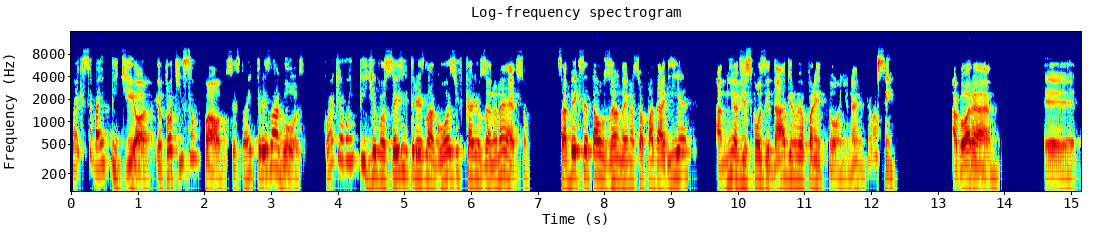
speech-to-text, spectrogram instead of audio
como é que você vai impedir? Ó, eu estou aqui em São Paulo, vocês estão em Três Lagoas. Como é que eu vou impedir vocês em Três Lagoas de ficarem usando, né, Edson? Saber que você está usando aí na sua padaria a minha viscosidade no meu panetone, né? Então, assim, agora, é,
